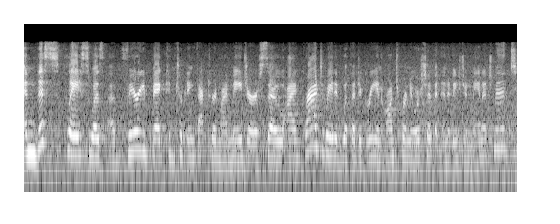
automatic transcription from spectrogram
and this place was a very big contributing factor in my major. So I graduated with a degree in entrepreneurship and innovation management,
